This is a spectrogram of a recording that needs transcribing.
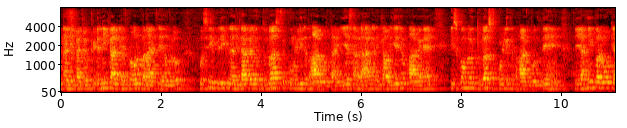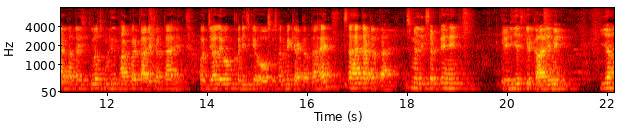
नलिका, जो किडनी का नेफ्रॉन बनाए थे हम लोग, उसी ब्रिक नलिका का जो दुरस्थ कुंडलित भाग होता है, ये संग्रह नलिका और ये जो भाग है, इसको हम लोग दुरस्थ कुंडलित भाग बोलते हैं। तो यहीं पर वो क्या करता है, इस दुरस्थ कुंडलित भाग पर कार्य करता है और जल एवं खनिज के अवशोषण में क्या करता है, सहायता करता है। इसमें लिख सकते हैं एडीएच के कार्य में यह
